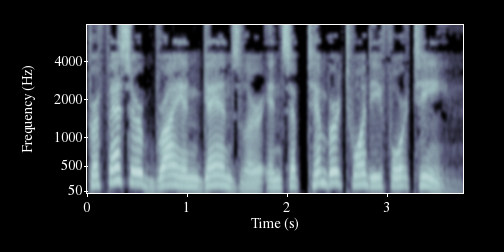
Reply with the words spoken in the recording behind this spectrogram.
Professor Bryan Gaensler in September 2014.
